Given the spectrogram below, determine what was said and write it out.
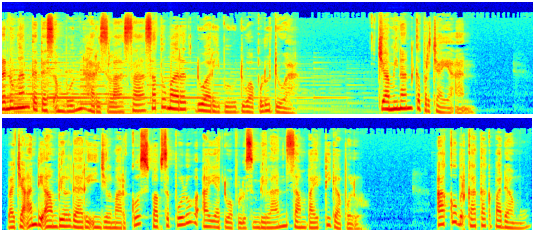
Renungan Tetes Embun hari Selasa 1 Maret 2022 Jaminan Kepercayaan. Bacaan diambil dari Injil Markus bab 10 ayat 29 sampai 30 Aku berkata kepadamu,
